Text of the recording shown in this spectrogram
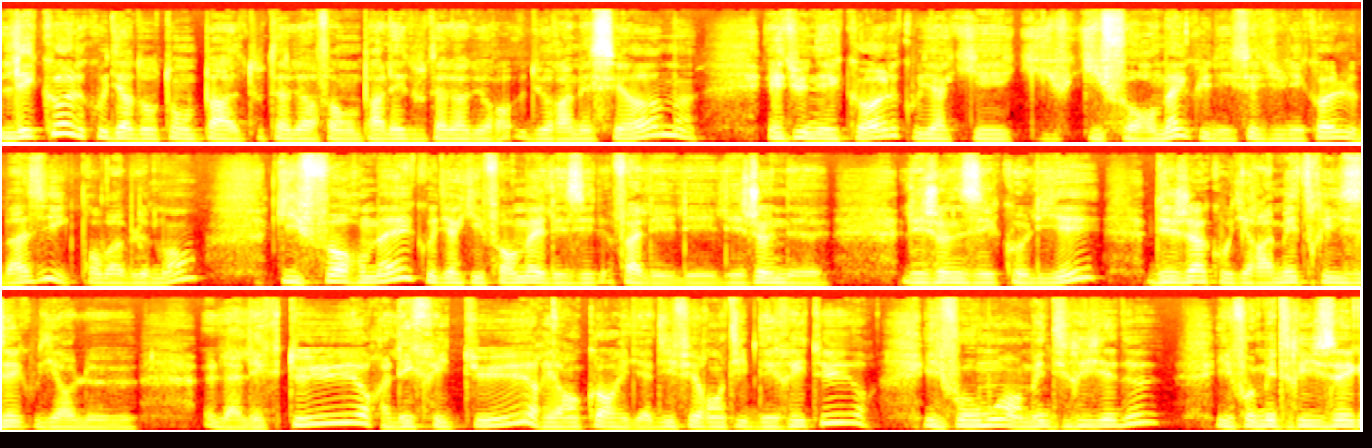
L'école dire, dont on parle tout à l'heure, enfin on parlait tout à l'heure du, du Ramesséum, est une école dire, qui, qui, qui, formait, c'est une école basique probablement, qui formait, dire, qui formait les, enfin, les, les, jeunes, les jeunes écoliers déjà dire, à maîtriser dire, le, la lecture, l'écriture, et encore il y a différents types d'écriture. Il faut au moins en maîtriser deux. Il faut maîtriser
